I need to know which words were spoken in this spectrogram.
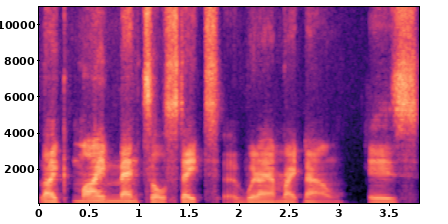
like my mental state uh, where I am right now is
